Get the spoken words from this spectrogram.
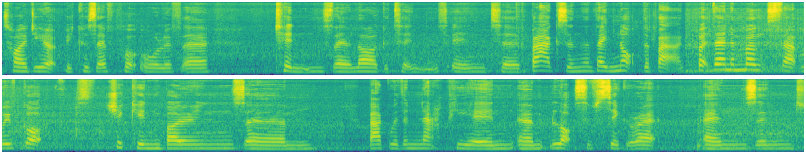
tidy up because they've put all of their tins, their lager tins, into bags and then they knot the bag. But then amongst that, we've got chicken bones, um, bag with a nappy in, um, lots of cigarette ends and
